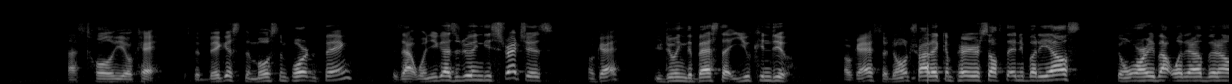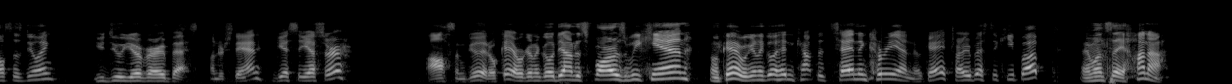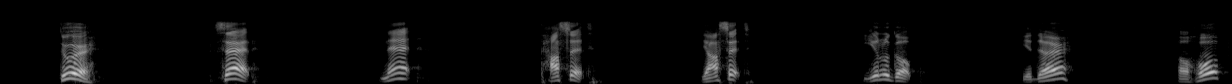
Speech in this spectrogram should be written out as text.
That's totally okay. Just the biggest, the most important thing is that when you guys are doing these stretches, okay, you're doing the best that you can do. Okay, so don't try to compare yourself to anybody else. Don't worry about what everyone else is doing. You do your very best. Understand? You guys say yes, sir? Awesome, good. Okay, we're gonna go down as far as we can. Okay, we're gonna go ahead and count to 10 in Korean. Okay, try your best to keep up. Everyone say hana, dur, set, net, Pass it. Yass it. You there? A hope?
